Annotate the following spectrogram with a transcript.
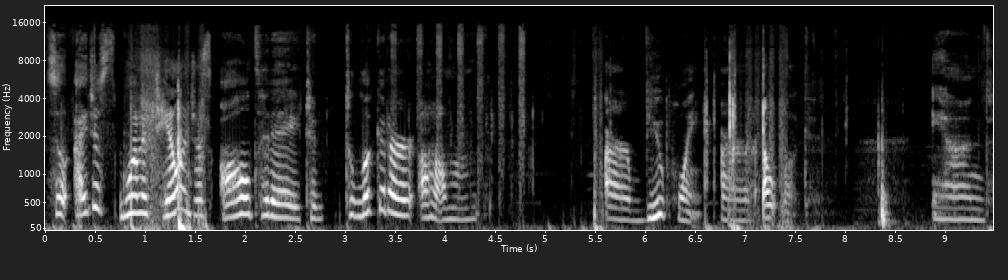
so I just want to challenge us all today to, to look at our um, our viewpoint, our outlook, and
